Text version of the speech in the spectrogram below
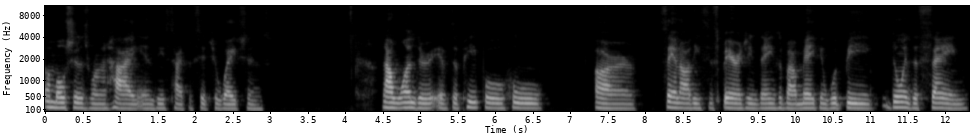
Emotions run high in these type of situations. Now, I wonder if the people who are saying all these disparaging things about Megan would be doing the same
